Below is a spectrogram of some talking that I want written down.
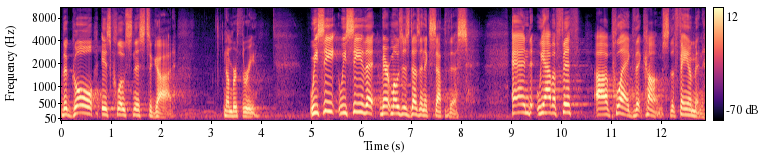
the goal is closeness to God. Number three, we see, we see that Moses doesn't accept this. And we have a fifth uh, plague that comes the famine.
